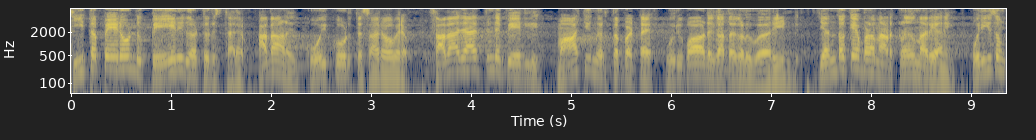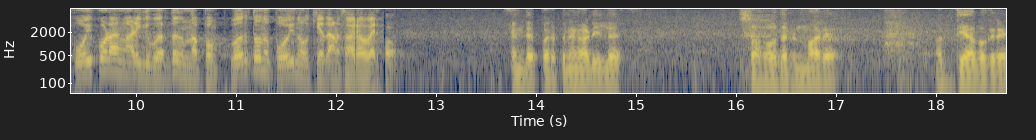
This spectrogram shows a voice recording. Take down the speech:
ചീത്തപ്പേരോണ്ട് പേര് കേട്ടൊരു സ്ഥലം. അതാണ് കോഴിക്കോടത്തെ സരോവരം. സദാചാരത്തിന്റെ പേരിൽ മാറ്റി നിർത്തപ്പെട്ട ഒരുപാട് കഥകൾ വേറെയുണ്ട്. എന്തൊക്കെ ഇവിടെ നടക്കണതെന്ന് അറിയാൻ ഒരു ദിവസം കോഴിക്കോട് അങ്ങാടിയിൽ വെറുതെ നിന്നപ്പം വെറുതെ ഒന്ന് പോയി നോക്കിയതാണ് സരോവരം. എന്റെ പരപ്പനങ്ങാടിയിലെ സഹോദരന്മാരെ അധ്യാപകരെ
